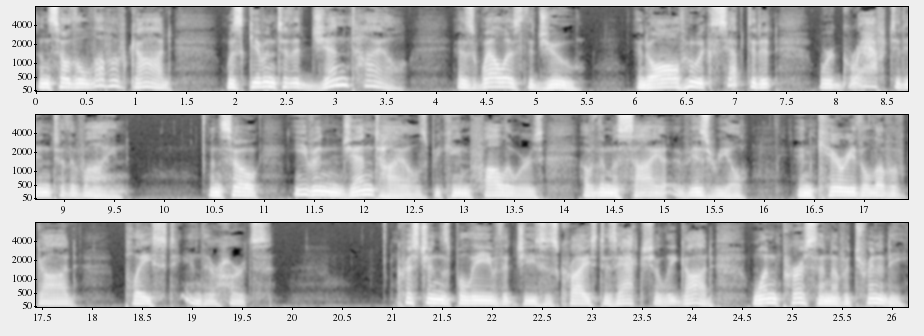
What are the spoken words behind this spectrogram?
And so the love of God was given to the Gentile as well as the Jew and all who accepted it were grafted into the vine. And so even Gentiles became followers of the Messiah of Israel and carry the love of God placed in their hearts. Christians believe that Jesus Christ is actually God, one person of a Trinity,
